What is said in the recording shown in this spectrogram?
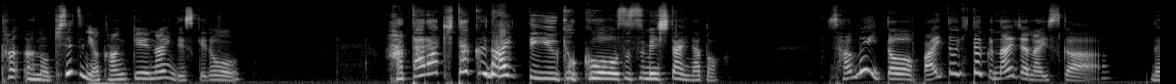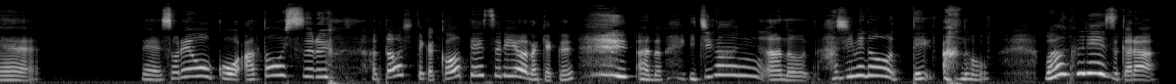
か、あの、季節には関係ないんですけど、働きたくないっていう曲をおすすめしたいなと。寒いとバイト行きたくないじゃないですか。ねえ。ねえ、それをこう後押しする、後押しっていうか肯定するような曲。あの、一番、あの、初めの、で、あの、ワンフレーズから、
